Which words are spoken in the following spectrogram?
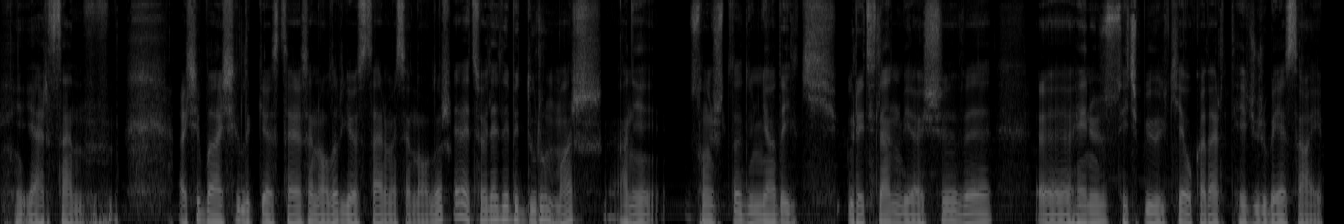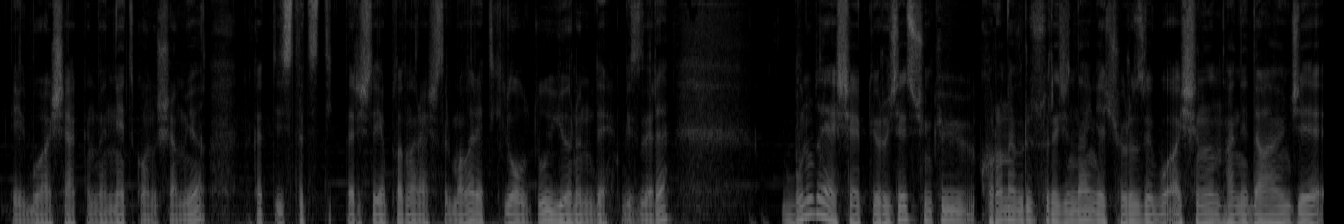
yersen aşı bağışıklık göstersen olur göstermesen olur. Evet öyle de bir durum var. Hani sonuçta dünyada ilk üretilen bir aşı ve e, henüz hiçbir ülke o kadar tecrübeye sahip değil. Bu aşı hakkında net konuşamıyor. Fakat istatistikler işte yapılan araştırmalar etkili olduğu yönünde bizlere. Bunu da yaşayıp göreceğiz çünkü koronavirüs sürecinden geçiyoruz ve bu aşının hani daha önce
